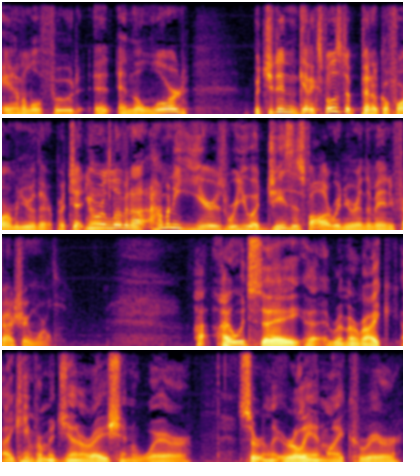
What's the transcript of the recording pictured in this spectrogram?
animal food, and, and the Lord. But you didn't get exposed to Pinnacle Forum when you were there. But yet you were living a. How many years were you a Jesus follower when you were in the manufacturing world? I, I would say, uh, remember, I, I came from a generation where, certainly early in my career,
